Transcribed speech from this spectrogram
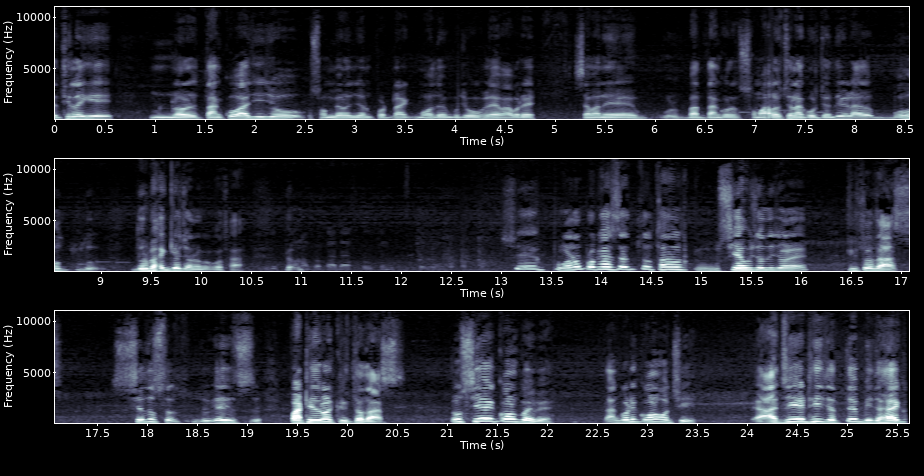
సేతి లగి తాంకు అజి జో సౌమ్య रंजन పట్నాక్ మహదేవ్ కు జో భలే భావరే ସେମାନେ ତାଙ୍କର ସମାଲୋଚନା କରୁଛନ୍ତି ଏଇଟା ବହୁତ ଦୁର୍ଭାଗ୍ୟଜନକ କଥା ସେ ପ୍ରଣ ପ୍ରକାଶ ଦାସ ତ ସିଏ ହେଉଛନ୍ତି ଜଣେ କୀର୍ତ୍ତ ଦାସ ସେ ତ ଏଇ ପାର୍ଟିର ଜଣେ କୀର୍ତ୍ତ ଦାସ ତେଣୁ ସିଏ କ'ଣ କହିବେ ତାଙ୍କଠି କ'ଣ ଅଛି ଆଜି ଏଠି ଯେତେ ବିଧାୟକ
